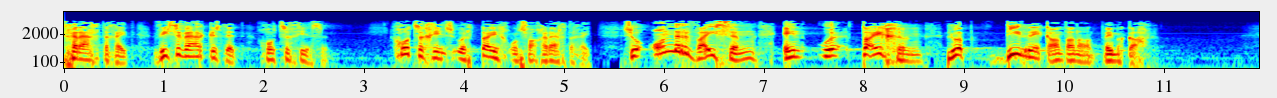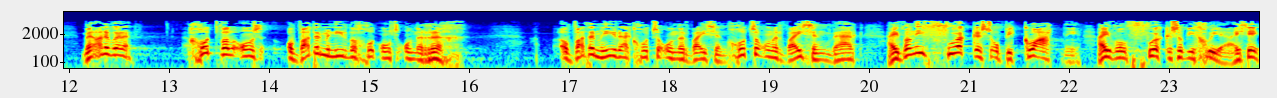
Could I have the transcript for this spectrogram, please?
gerechtigheid. Wiese werk is dit? Godse gees. Godse gees oortuig ons van gerechtigheid. So onderwijsing en oortuiging loop direct hand aan hand by mekaar. Met ander woorde, God wil ons, op wat manier wil God ons onderrug? Op wat manier werk Godse onderwijsing? Godse onderwijsing werk, hy wil nie focus op die kwaad nie, hy wil focus op die goeie. Hy sê,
